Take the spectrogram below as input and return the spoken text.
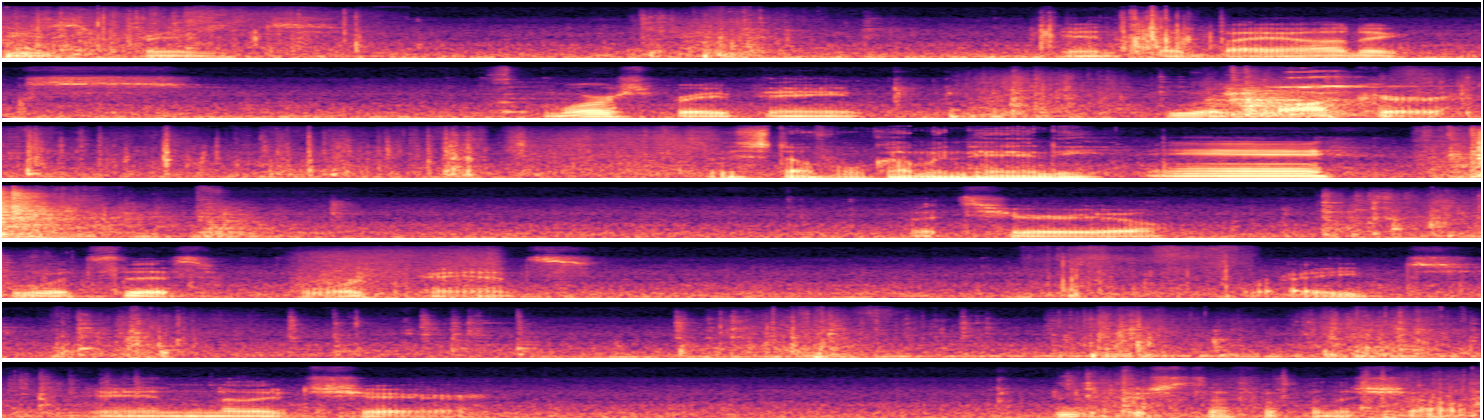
Newsprint. Antibiotics. More spray paint. Ooh, a locker. This stuff will come in handy. Eh. Material. Ooh, what's this? Work pants. Right. And another chair. Ooh, there's stuff up on the shelf.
